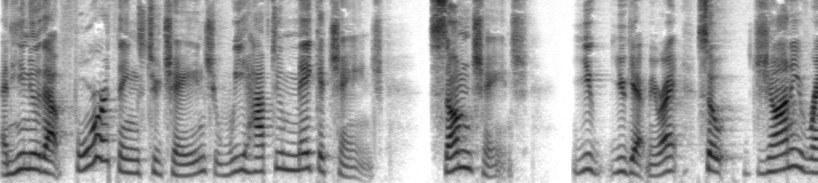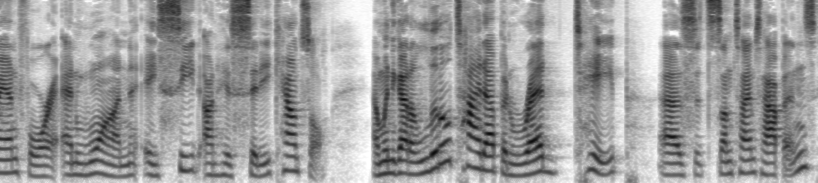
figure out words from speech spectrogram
And he knew that for things to change, we have to make a change, some change. You, you get me, right? So Johnny ran for and won a seat on his city council. And when he got a little tied up in red tape, as it sometimes happens,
